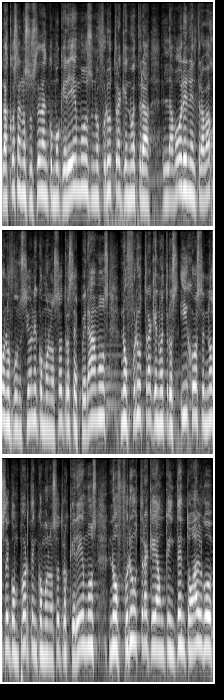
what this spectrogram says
las cosas no sucedan como queremos, nos frustra que nuestra labor en el trabajo no funcione como nosotros esperamos, nos frustra que nuestros hijos no se comporten como nosotros queremos, nos frustra que aunque intento algo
